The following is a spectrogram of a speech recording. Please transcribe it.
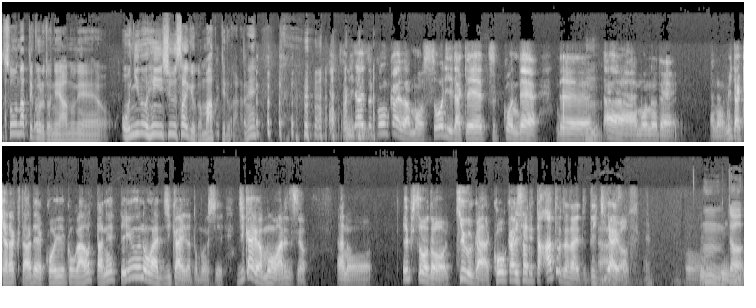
そうなってくるとね、あのね、鬼の編集作業が待ってるからね。とりあえず今回はもうストーリーだけ突っ込んで、で、うん見たもので、あの、見たキャラクターでこういう子がおったねっていうのが次回だと思うし、次回はもうあれですよ、あの、エピソード9が公開された後じゃないとできないわね。うんうん。じゃあ、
